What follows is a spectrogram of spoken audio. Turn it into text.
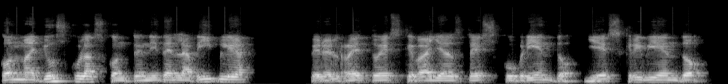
con mayúsculas contenida en la Biblia, pero el reto es que vayas descubriendo y escribiendo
